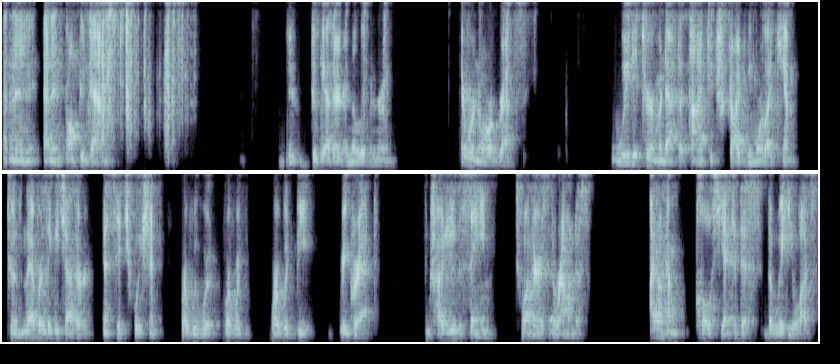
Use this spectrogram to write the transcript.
and an, an impromptu dance together in the living room. There were no regrets. We determined at that time to try to be more like him, to never leave each other in a situation where we would where we where would be regret, and try to do the same to others around us. I don't come close yet to this the way he was,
